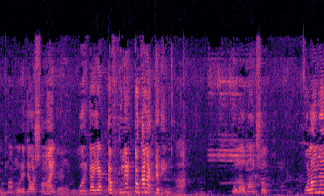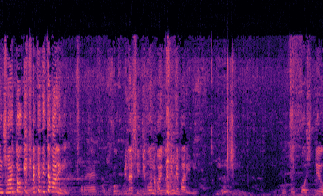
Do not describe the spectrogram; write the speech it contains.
ওর মা মরে যাওয়ার সময় ওর গায়ে একটা ফুলের টোকা লাগতে দিনি পোলাও মাংস? পোলাও মাংস হয়তো ওকে খেতে দিতে পারিনি। খুব বিলাসী জীবন হয়তো দিতে পারিনি। অতি কষ্টেও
